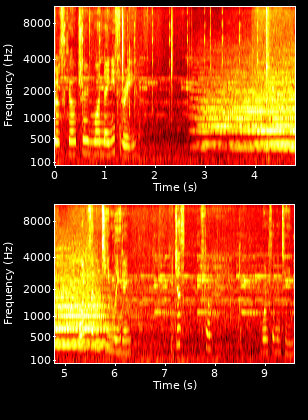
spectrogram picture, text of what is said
There goes Caltrain 193. 117 leading. You just. co- 117.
